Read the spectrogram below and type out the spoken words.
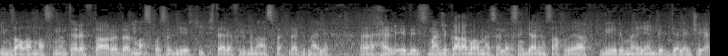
imzalanmasının tərəfdarıdır. Moskva isə deyir ki, iki tərəfli münasibətlər deməli həll edilsin, ancaq Qarabağ məsələsini gəlin saxlayaq qeyri-müəyyən bir gələcəyə.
